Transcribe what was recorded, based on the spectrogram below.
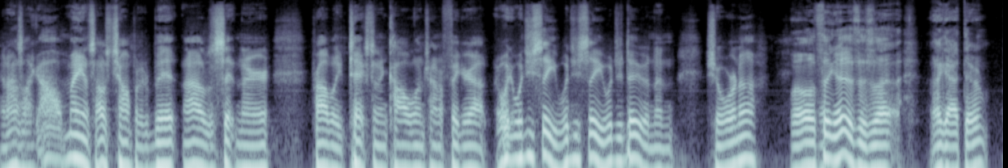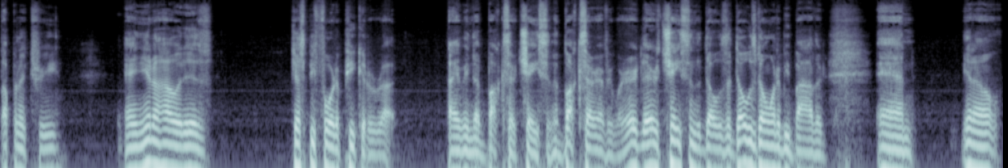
and I was like, "Oh man!" So I was chomping at a bit. I was sitting there probably texting and calling, trying to figure out what, what'd you see, what'd you see, what'd you do, and then sure enough, Well, the thing is, is I, I got there up in a tree, and you know how it is just before the peak of the rut. I mean, the bucks are chasing. The bucks are everywhere. They're, they're chasing the does. The does don't want to be bothered. And, you know,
